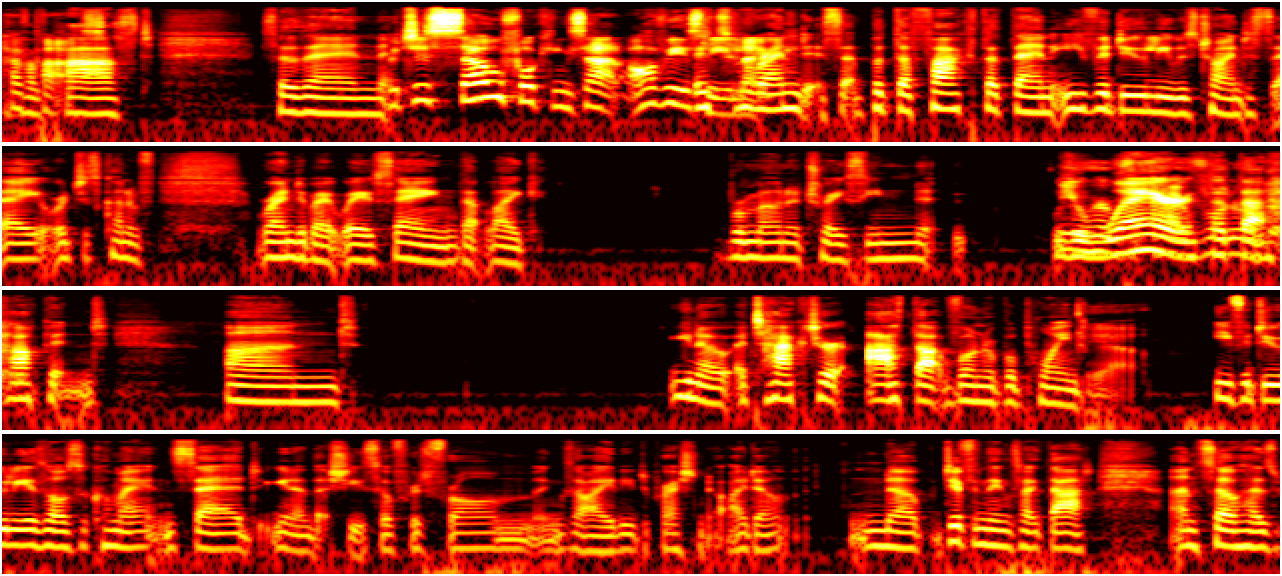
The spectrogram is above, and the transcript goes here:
Have have, passed. passed. So then which is so fucking sad obviously it's like, horrendous. But the fact that then Aoife Dooley was trying to say, or just kind of roundabout way of saying that, like Ramona Tracy kn- was aware that that happened, and you know attacked her at that vulnerable point. yeah Aoife Dooley has also come out and said, you know, that she suffers from anxiety, depression. I don't know, different things like that. And so has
